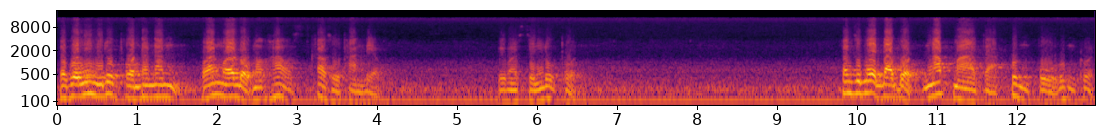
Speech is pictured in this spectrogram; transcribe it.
แต่คนนี้มีลูกโทนทั้งนั้น ราะฉะนั้นมรดกมาเข้าเข้าสู่ทางเดียว คือมาถึงลูกโทนท่านสุเมธดาบทนับมาจากรุ่นปู่รุ่นทวด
